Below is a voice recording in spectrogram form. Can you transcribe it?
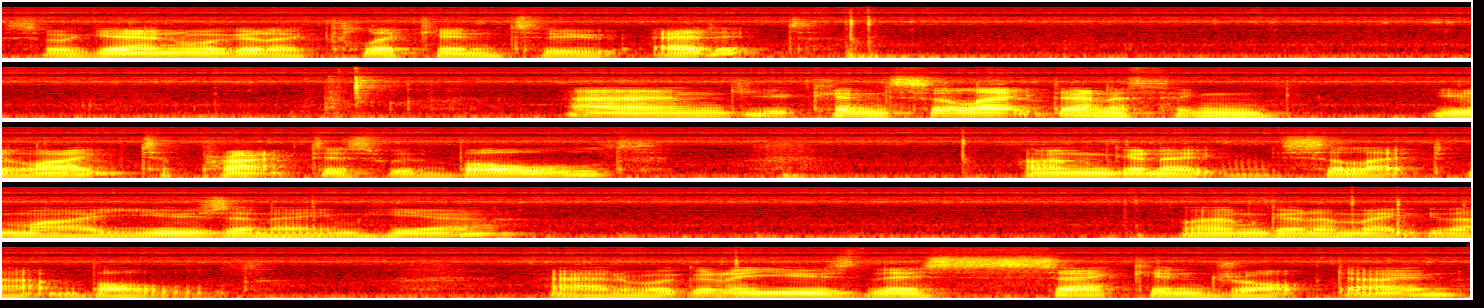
So again, we're going to click into Edit, and you can select anything you like to practice with bold. I'm going to select my username here. I'm going to make that bold. And we're going to use this second drop down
